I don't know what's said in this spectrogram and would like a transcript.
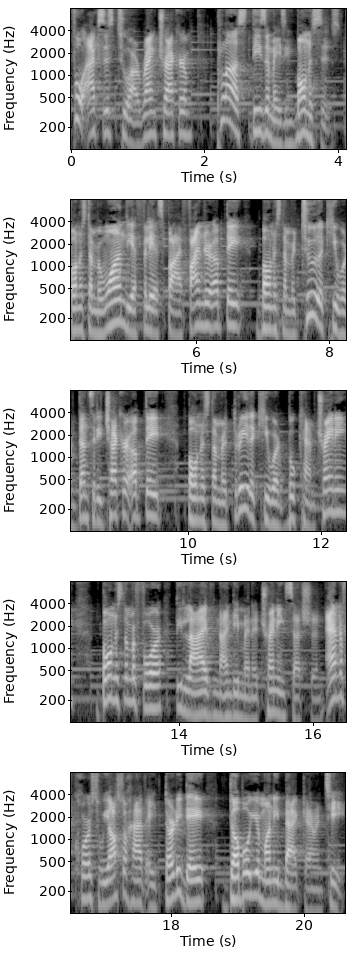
full access to our rank tracker, plus these amazing bonuses. Bonus number one, the affiliate spy finder update. Bonus number two, the keyword density checker update. Bonus number three, the keyword bootcamp training. Bonus number four, the live 90 minute training session. And of course, we also have a 30 day double your money back guarantee.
